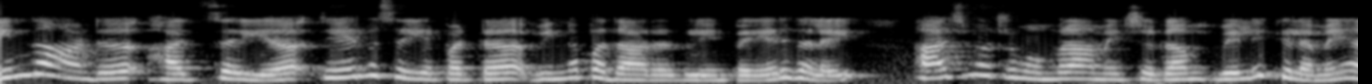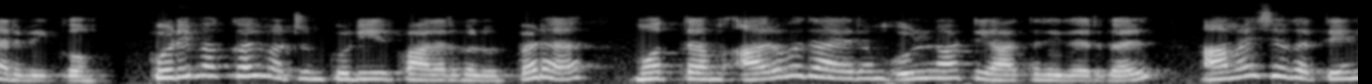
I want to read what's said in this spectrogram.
இந்த ஆண்டு ஹஜ் செய்ய தேர்வு செய்யப்பட்ட விண்ணப்பதாரர்களின் பெயர்களை ஹஜ் மற்றும் உம்ரா அமைச்சகம் வெள்ளிக்கிழமை அறிவிக்கும். குடிமக்கள் மற்றும் குடியிருப்பாளர்கள் உட்பட மொத்தம் அறுபதாயிரம் உள்நாட்டு யாத்ரீகர்கள் அமைச்சகத்தின்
